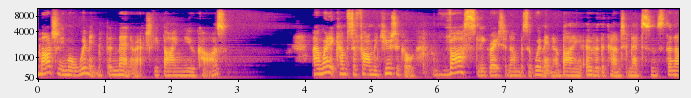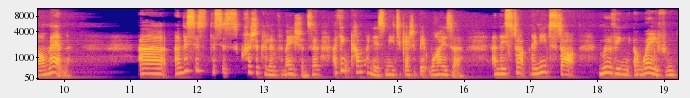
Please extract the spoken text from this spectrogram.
marginally more women than men are actually buying new cars. And when it comes to pharmaceutical, vastly greater numbers of women are buying over the counter medicines than are men. Uh, and this is this is critical information. So I think companies need to get a bit wiser, and they start they need to start moving away from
